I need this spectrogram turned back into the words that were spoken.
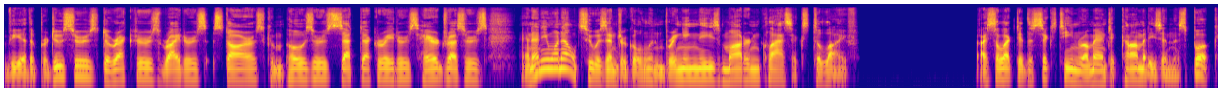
via the producers, directors, writers, stars, composers, set decorators, hairdressers, and anyone else who was integral in bringing these modern classics to life. I selected the 16 romantic comedies in this book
